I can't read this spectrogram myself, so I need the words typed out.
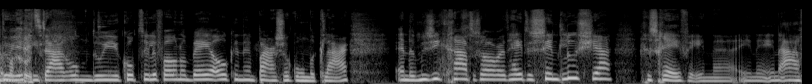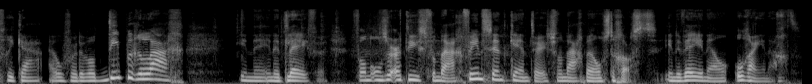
doe je gitaar om, doe je je koptelefoon op, ben je ook in een paar seconden klaar. En de muziek gaat dus over, het heet dus Sint Lucia. Geschreven in, in, in Afrika over de wat diepere laag in, in het leven van onze artiest vandaag. Vincent Kenter is vandaag bij ons de gast in de WNL Oranje Nacht.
